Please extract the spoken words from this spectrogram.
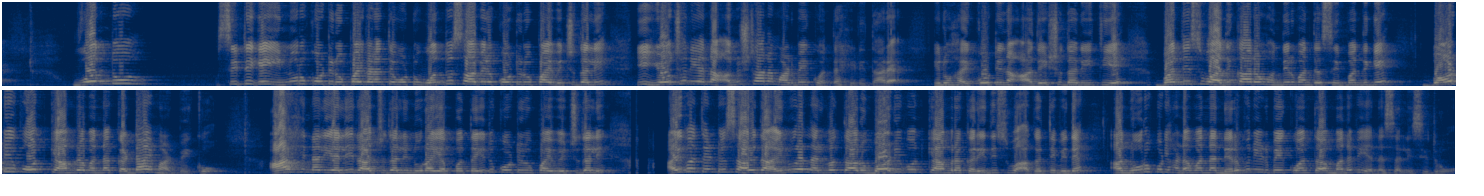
ಒಂದು ಸಿಟಿಗೆ ಇನ್ನೂರು ಕೋಟಿ ರೂಪಾಯಿಗಳಂತೆ ಒಟ್ಟು ಒಂದು ಸಾವಿರ ಕೋಟಿ ರೂಪಾಯಿ ವೆಚ್ಚದಲ್ಲಿ ಈ ಯೋಜನೆಯನ್ನ ಅನುಷ್ಠಾನ ಮಾಡಬೇಕು ಅಂತ ಹೇಳಿದ್ದಾರೆ. ಇನ್ನು ಹೈಕೋರ್ಟಿನ ಆದೇಶದ ರೀತಿಯೇ ಬಂಧಿಸುವ ಅಧಿಕಾರ ಹೊಂದಿರುವಂತಹ ಸಿಬ್ಬಂದಿಗೆ ಬಾಡಿ ಓನ್ ಕ್ಯಾಮ್ರಾವನ್ನ ಕಡ್ಡಾಯ ಮಾಡಬೇಕು. ಆ ಹಿನ್ನೆಲೆಯಲ್ಲಿ ರಾಜ್ಯದಲ್ಲಿ ನೂರ ಎಪ್ಪತ್ತೈದು ಕೋಟಿ ರೂಪಾಯಿ ವೆಚ್ಚದಲ್ಲಿ ಐವತ್ತೆಂಟು ಸಾವಿರದ ಐನೂರ ನಲವತ್ತಾರು ಬಾಡಿ ಓನ್ ಕ್ಯಾಮೆರಾ ಖರೀದಿಸುವ ಅಗತ್ಯವಿದೆ. ಆ ನೂರು ಕೋಟಿ ಹಣವನ್ನ ನೆರವು ನೀಡಬೇಕು ಅಂತ ಮನವಿಯನ್ನ ಸಲ್ಲಿಸಿದ್ರು.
